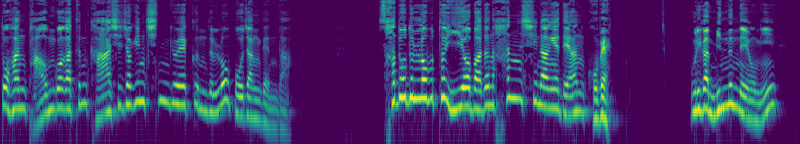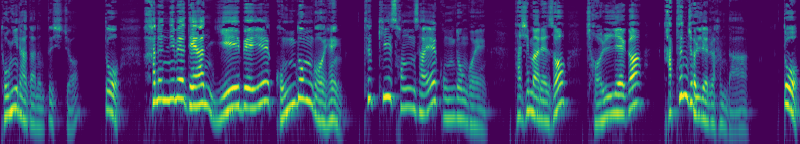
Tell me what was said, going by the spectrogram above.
또한 다음과 같은 가시적인 친교의 끈들로 보장된다. 사도들로부터 이어받은 한 신앙에 대한 고백. 우리가 믿는 내용이 동일하다는 뜻이죠. 또 하느님에 대한 예배의 공동 거행, 특히 성사의 공동 거행. 다시 말해서 전례가 같은 전례를 한다. 또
